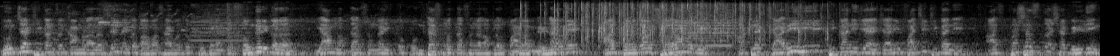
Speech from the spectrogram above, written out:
दोन चार ठिकाणचं काम राहिलं असेल नाही तर बाबासाहेबांचं पुतळ्यांचं सौंदर्यीकरण या मतदारसंघा इतकं कोणत्याच मतदारसंघाला आपल्याला पाहायला मिळणार नाही. आज जळगाव शहरामध्ये आपल्या चारही ठिकाणी जे आहे चारही पाचही ठिकाणी आज प्रशस्त अशा बिल्डिंग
